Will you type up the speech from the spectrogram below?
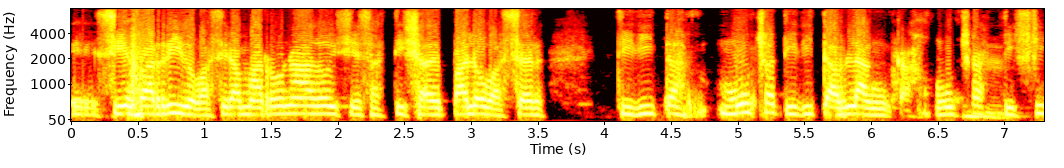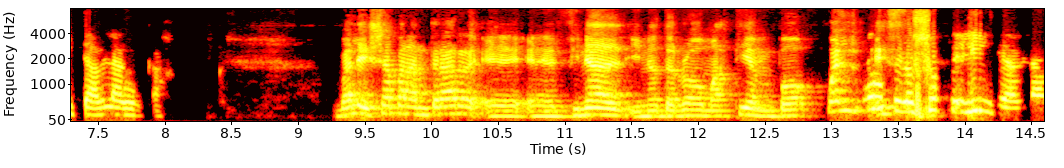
Eh, si es barrido va a ser amarronado y si es astilla de palo va a ser tiritas, mucha tirita blanca, mucha astillita blanca. Vale, ya para entrar eh, en el final y no te robo más tiempo, ¿cuál no, pero yo feliz de hablar,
